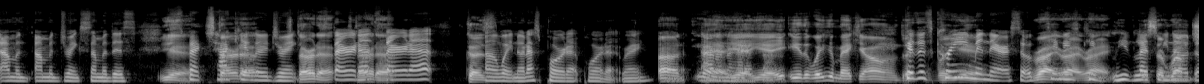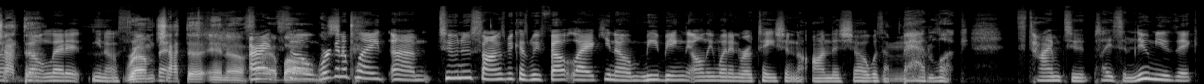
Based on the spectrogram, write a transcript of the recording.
I'm gonna I'm gonna drink some of this yeah, spectacular drink. Stir it up. stir it up, stir it up. Because Oh wait, no, that's poured up, poured up, right? uh, yeah, yeah, yeah. Either way, you make your own. Because it's cream yeah. in there, so Right, Timmy's right, keep- right. he lets me know don't, don't let it, you know. sit. Rum But- chata and a All right, so we're gonna play um, two new songs because we felt like you know me being the only one in rotation on this show was a Mm. bad look time to play some new music.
